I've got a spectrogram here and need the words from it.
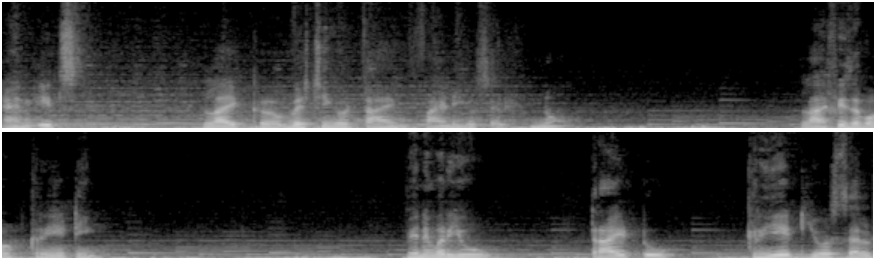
and it's like uh, wasting your time finding yourself. No. Life is about creating. Whenever you try to create yourself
